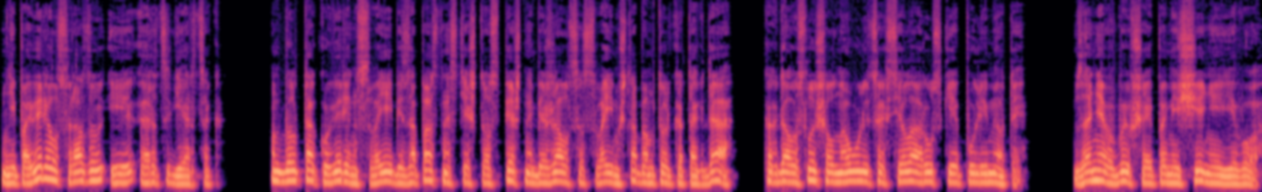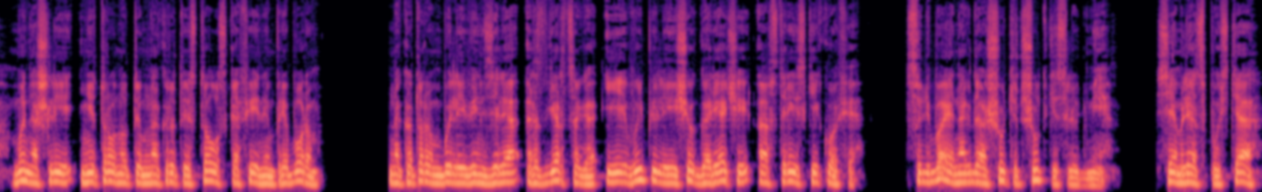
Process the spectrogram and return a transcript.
Не поверил сразу и эрцгерцог. Он был так уверен в своей безопасности, что спешно бежал со своим штабом только тогда, когда услышал на улицах села русские пулеметы. Заняв бывшее помещение его, мы нашли нетронутым накрытый стол с кофейным прибором, на котором были вензеля эрцгерцога, и выпили еще горячий австрийский кофе. Судьба иногда шутит шутки с людьми. Семь лет спустя,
